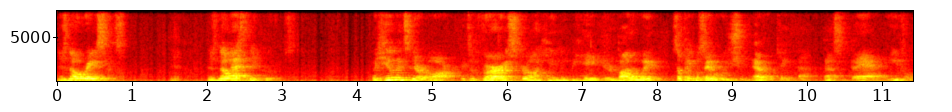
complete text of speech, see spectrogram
There's no races. There's no ethnic groups. But humans there are. It's a very strong human behavior. And by the way, some people say, well, you should never take that. That's bad, evil.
